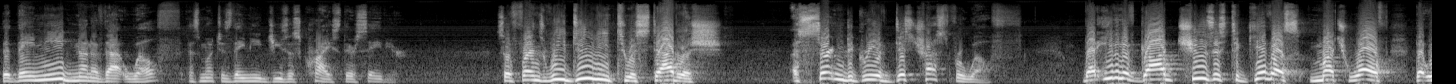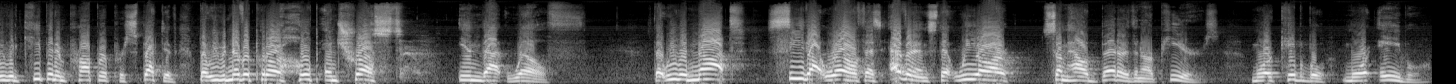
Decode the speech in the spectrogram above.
that they need none of that wealth as much as they need Jesus Christ, their Savior. So, friends, we do need to establish a certain degree of distrust for wealth. That even if God chooses to give us much wealth, that we would keep it in proper perspective, that we would never put our hope and trust in that wealth, that we would not see that wealth as evidence that we are somehow better than our peers, more capable, more able.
